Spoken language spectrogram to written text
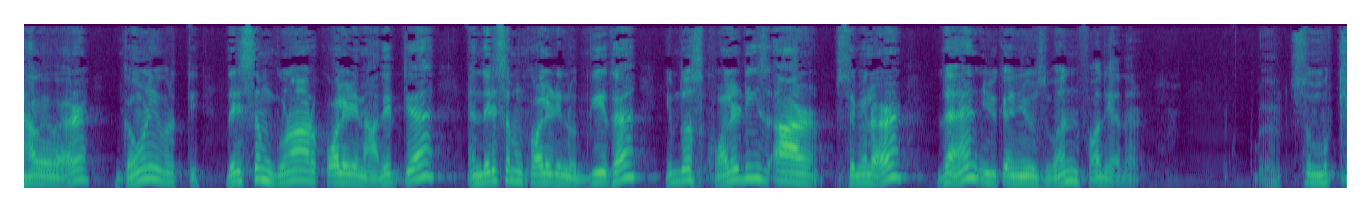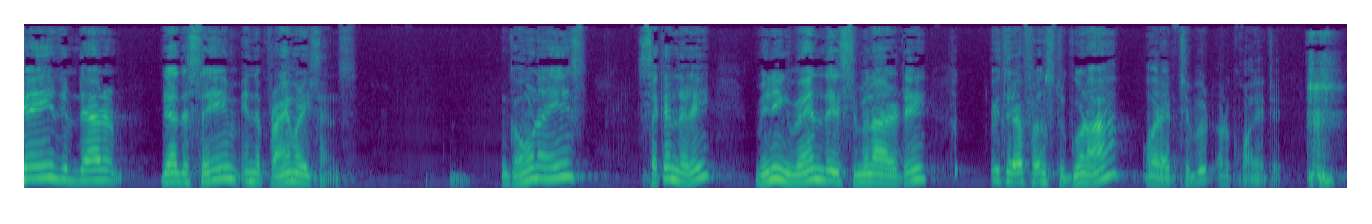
However, Gauni vritti. There is some guna or quality in Aditya and there is some quality in Udgita. If those qualities are similar, then you can use one for the other. So Mukhya is if they are, they are the same in the primary sense. Gauna is secondary, meaning when there is similarity with reference to guna or attribute or quality.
